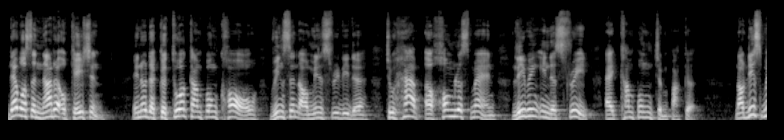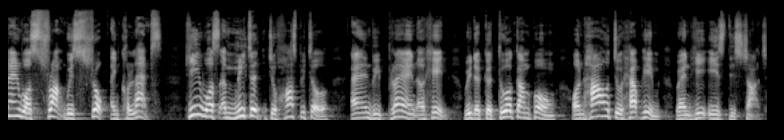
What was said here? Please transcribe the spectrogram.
There was another occasion. You know, the Ketua Kampong called Vincent, our ministry leader, to help a homeless man living in the street at Kampong Chempaka. Now, this man was struck with stroke and collapsed. He was admitted to hospital, and we planned ahead with the Ketua Kampong on how to help him when he is discharged.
